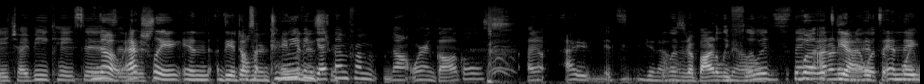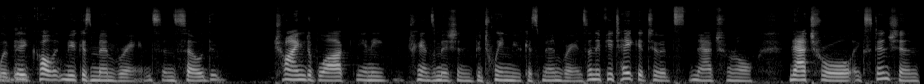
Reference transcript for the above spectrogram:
HIV cases. no, actually, in the adult sorry, can you entertainment even get them from not wearing goggles? I don't. I, It's you know, was it a bodily no. fluids thing? Well, I don't even yeah, know what the and point they, would they call it mucous membranes, and so they're trying to block any transmission between mucous membranes. And if you take it to its natural natural extension,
